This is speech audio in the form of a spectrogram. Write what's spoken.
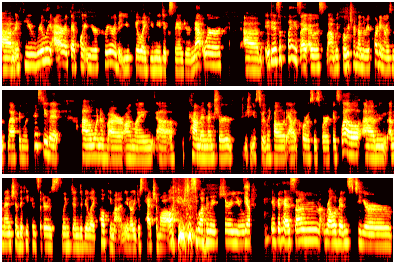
um, if you really are at that point in your career that you feel like you need to expand your network, um, it is a place. I, I was, uh, before we turned on the recording, I was laughing with Christy that uh, one of our online uh, common, I'm sure you certainly followed Alec Couros's work as well, um, mentioned that he considers LinkedIn to be like Pokemon. You know, you just catch them all. you just want to make sure you, Yep. if it has some relevance to your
